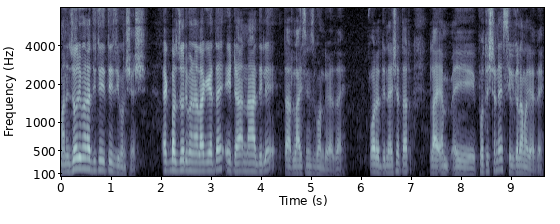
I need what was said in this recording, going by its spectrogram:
মানে জরিমানা দিতে দিতে জীবন শেষ। একবার জরিমানা লাগিয়ে দেয়, এটা না দিলে তার লাইসেন্স বন্ধ হয়ে যায়। পরের দিনে এসে তার এই প্রতিষ্ঠানে সিলগালা মারিয়ে দেয়।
